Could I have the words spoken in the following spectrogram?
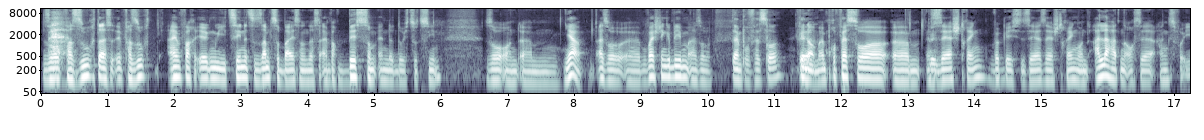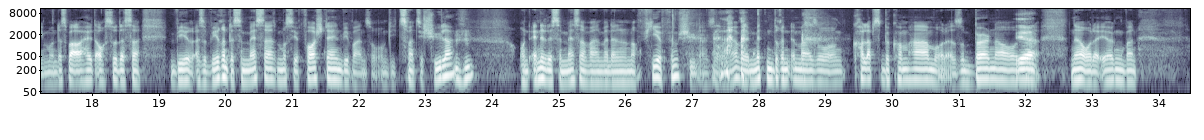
So, versuch das, äh, versucht einfach irgendwie Zähne zusammenzubeißen und das einfach bis zum Ende durchzuziehen. So, und ähm, ja, also, äh, wo war ich stehen geblieben? Also, Dein Professor? Genau, mein Professor ähm, ist sehr streng, wirklich sehr, sehr streng und alle hatten auch sehr Angst vor ihm. Und das war halt auch so, dass er, also während des Semesters, muss ich dir vorstellen, wir waren so um die 20 Schüler und Ende des Semesters waren wir dann nur noch vier, fünf Schüler, so, ne? weil wir mittendrin immer so einen Kollaps bekommen haben oder so ein Burnout Ja. oder, ne? oder irgendwann.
